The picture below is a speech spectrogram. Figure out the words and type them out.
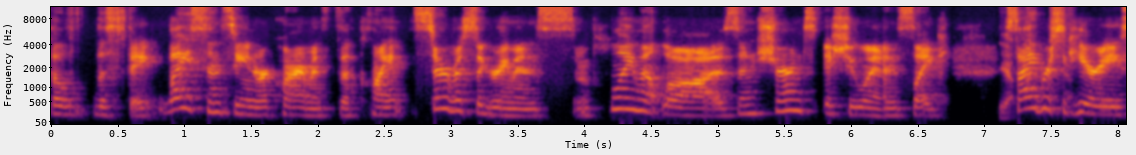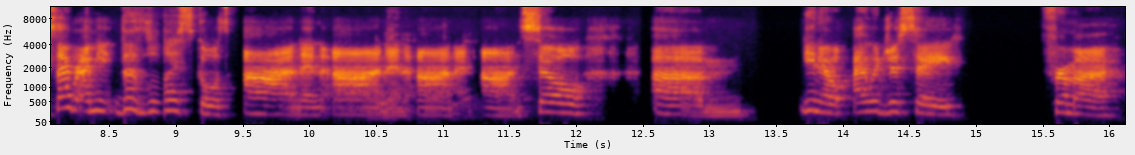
the the state licensing requirements, the client service agreements, employment laws, insurance issuance, like yep. cybersecurity, cyber. I mean, the list goes on and on and on and on. So um, you know, I would just say from a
